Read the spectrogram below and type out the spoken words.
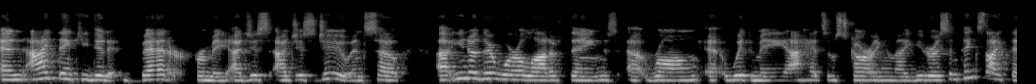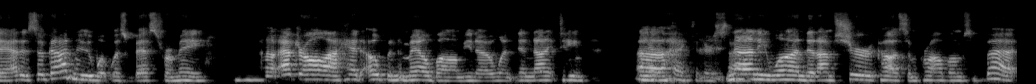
and I think He did it better for me. I just, I just do, and so. Uh, you know, there were a lot of things uh, wrong uh, with me. I had some scarring in my uterus and things like that. And so God knew what was best for me. Mm-hmm. Uh, after all, I had opened a mail bomb, you know, when in 19, uh, 91 that I'm sure caused some problems. But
